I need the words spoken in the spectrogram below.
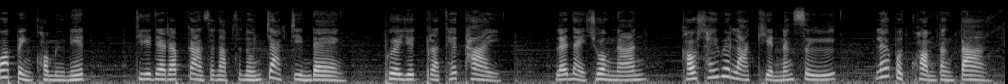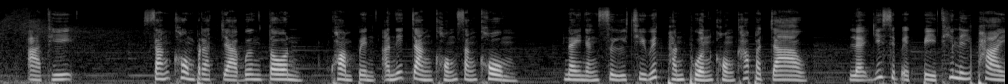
ว่าเป็นคอมมิวนิสต์ที่ได้รับการสนับสนุนจากจีนแดง เพื่อยึดประเทศไทย และในช่วงนั้น เขาใช้เวลาเขียนหนังสือและบทความต่างๆ อาทิ สังคมปรัชญาเบื้องต้น ความเป็นอนิจจังของสังคม ในหนังสือชีวิตพันผวนของข้าพเจ้า และ 21 ปีที่ลี้ภัย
